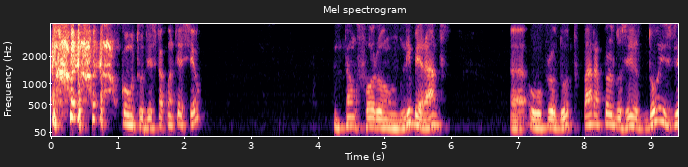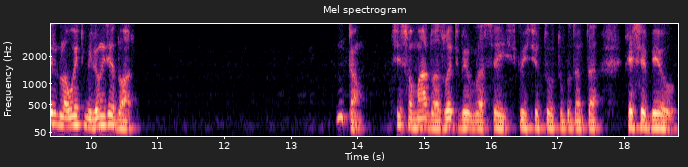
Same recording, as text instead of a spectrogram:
Como tudo isso aconteceu, então foram liberados uh, o produto para produzir 2,8 milhões de doses. Então, se somado às 8,6 que o Instituto Butantan recebeu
